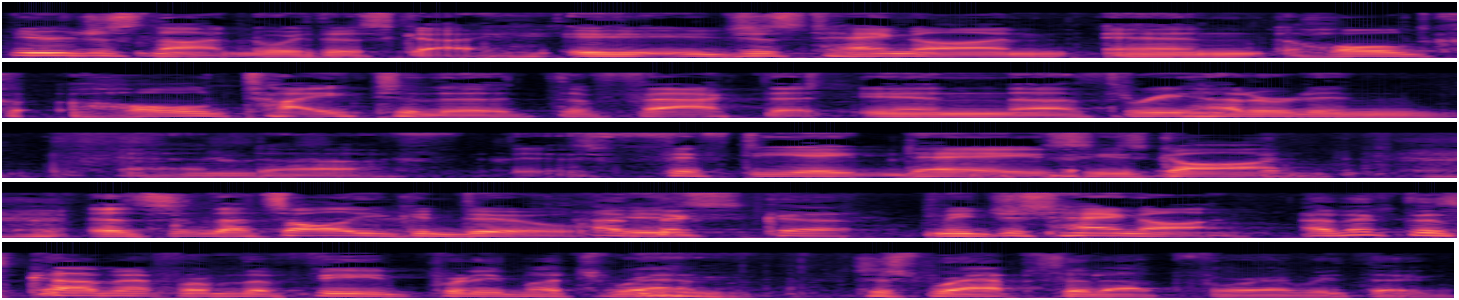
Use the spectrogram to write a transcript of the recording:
You're just not with this guy. You, you just hang on and hold hold tight to the, the fact that in uh, 358 days he's gone. That's that's all you can do. I is- think, uh, I mean, just hang on. I think this comment from the feed pretty much wrap, just wraps it up for everything.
